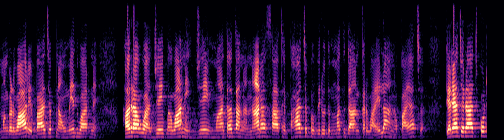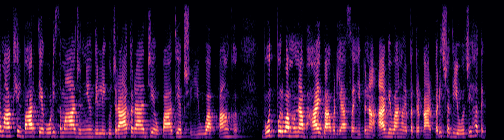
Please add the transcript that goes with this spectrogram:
મંગળવારે ભાજપના ઉમેદવારને હરાવવા, જય ભવાની, જય માધાતાના નારા સાથે ભાજપ વિરુદ્ધ મતદાન કરવા એલાન અપાયા છે. ત્યારે આજે રાજકોટમાં અખિલ ભારતીય કોળી સમાજ, ન્યૂ દિલ્હી ગુજરાત રાજ્ય ઉપાધ્યક્ષ યુવા પાંખ, ભૂતપૂર્વ મુનાભાઈ બાવળિયા સહિતના આગેવાનોએ પત્રકાર પરિષદ યોજી હતી.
